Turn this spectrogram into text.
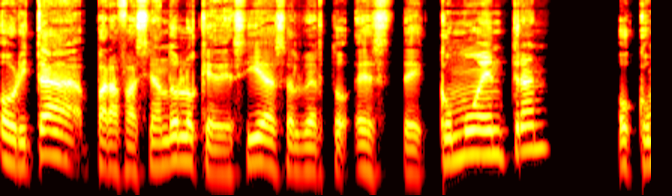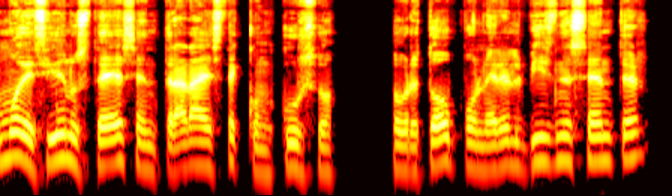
Ahorita, parafaseando lo que decías, Alberto, este, ¿cómo entran o cómo deciden ustedes entrar a este concurso? Sobre todo poner el Business Center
